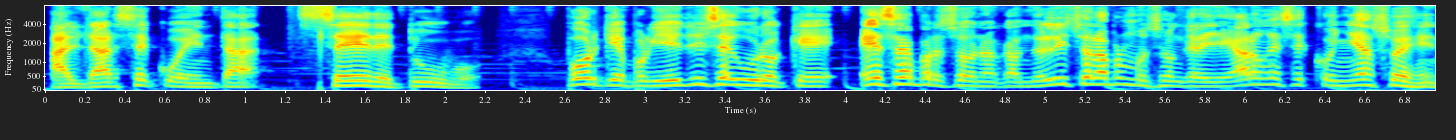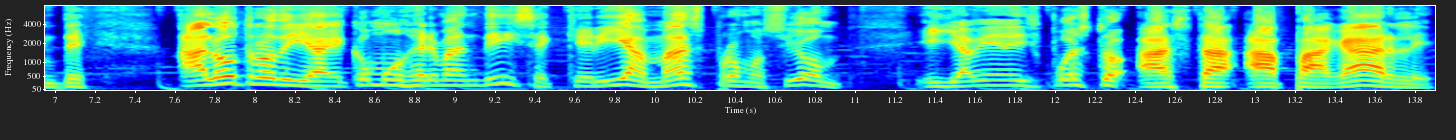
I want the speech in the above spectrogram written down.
al darse cuenta, se detuvo. ¿Por qué? Porque yo estoy seguro que esa persona, cuando él hizo la promoción, que le llegaron ese coñazo de gente, al otro día, es como Germán dice, quería más promoción y ya viene dispuesto hasta a pagarle.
